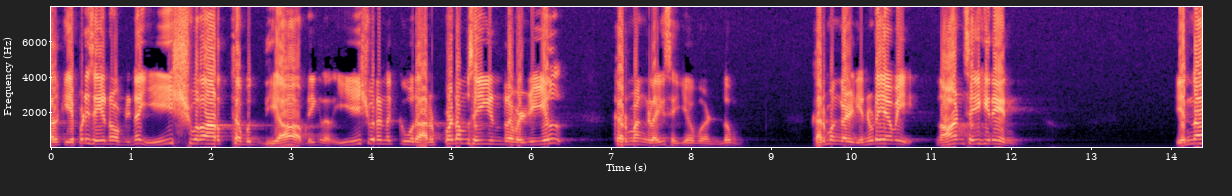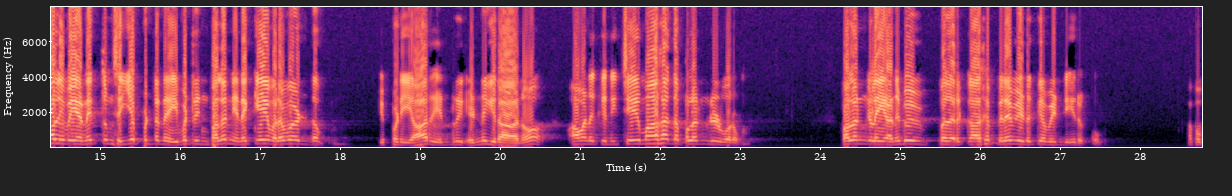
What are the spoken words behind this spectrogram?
அதுக்கு எப்படி செய்யணும் அப்படின்னா ஈஸ்வரார்த்த புத்தியா அப்படிங்கிறது ஈஸ்வரனுக்கு ஒரு அர்ப்பணம் செய்கின்ற வழியில் கர்மங்களை செய்ய வேண்டும். கர்மங்கள் என்னுடையவை நான் செய்கிறேன். என்னால் இவை அனைத்தும் செய்யப்பட்டன இவற்றின் பலன் எனக்கே வர வேண்டும். இப்படி யார் என்று எண்ணுகிறானோ அவனுக்கு நிச்சயமாக அந்த பலன்கள் வரும். பலன்களை அனுபவிப்பதற்காக பிறவி எடுக்க வேண்டியிருக்கும். அப்ப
